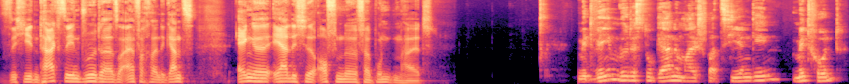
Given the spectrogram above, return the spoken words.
sich jeden Tag sehen würde. Also einfach eine ganz enge, ehrliche, offene Verbundenheit. Mit wem würdest du gerne mal spazieren gehen? Mit Hund?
